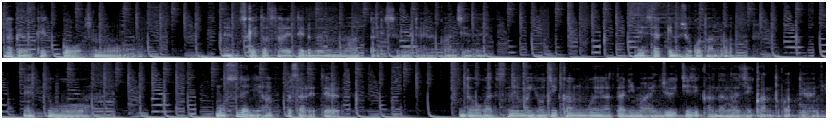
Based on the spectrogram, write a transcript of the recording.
だけど結構その付け足されてる部分もあったりするみたいな感じで。ねでさっきのショコタンのえっともうすでにアップされてる動画ですね、まあ、4時間超え当たり前11時間7時間とかっていうふうに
